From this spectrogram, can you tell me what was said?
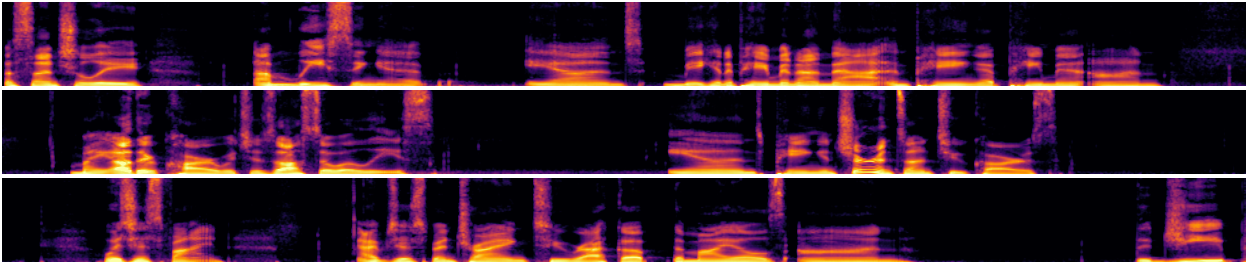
essentially I'm leasing it and making a payment on that and paying a payment on my other car, which is also a lease, and paying insurance on two cars, which is fine. I've just been trying to rack up the miles on the Jeep,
